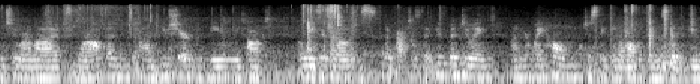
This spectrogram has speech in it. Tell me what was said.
into our lives more often. Um, you shared with me when we talked a week ago just the practice that you've been doing on your way home, just thinking of all the things that you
